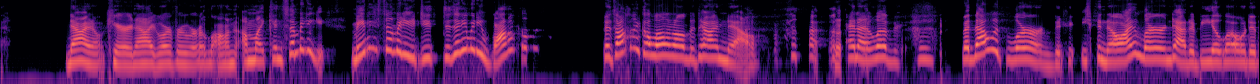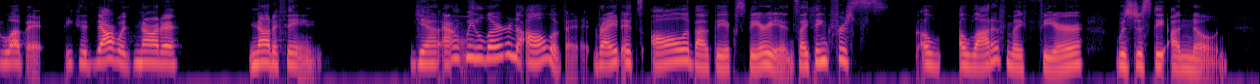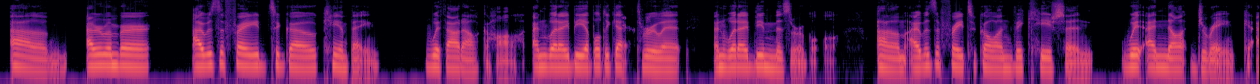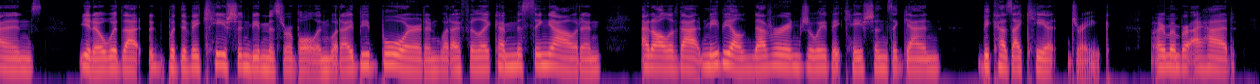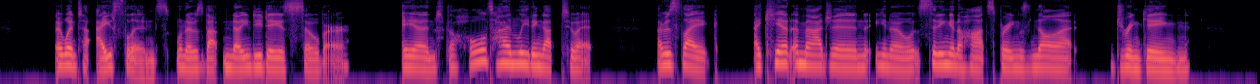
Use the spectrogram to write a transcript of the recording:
Now I don't care. Now I go everywhere alone. I'm like, can somebody, maybe somebody, do, does anybody want to go? Because I'm like alone all the time now. and I love it. But that was learned. You know, I learned how to be alone and love it because that was not a not a thing. Yeah, we learn all of it, right? It's all about the experience. I think for a, a lot of my fear was just the unknown. Um, I remember I was afraid to go camping without alcohol, and would I be able to get through it? And would I be miserable? Um, I was afraid to go on vacation with and not drink, and you know, would that would the vacation be miserable? And would I be bored? And would I feel like I'm missing out? And and all of that. Maybe I'll never enjoy vacations again because I can't drink. I remember I had, I went to Iceland when I was about 90 days sober. And the whole time leading up to it, I was like, I can't imagine, you know, sitting in a hot springs not drinking,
